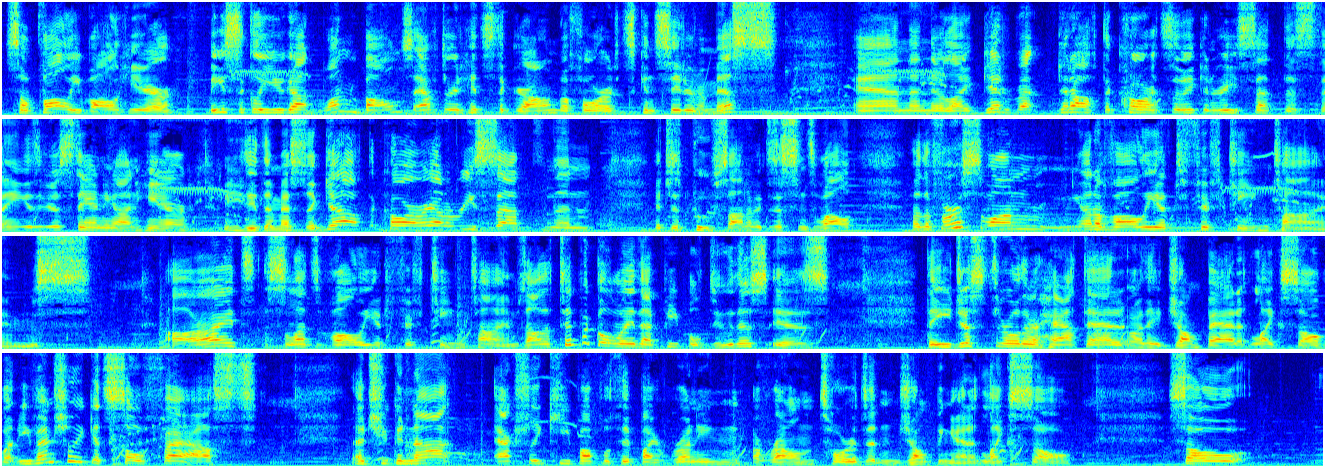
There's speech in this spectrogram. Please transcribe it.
So volleyball here. Basically you got one bounce after it hits the ground before it's considered a miss. And then they're like, get get off the court so we can reset this thing. Because if you're standing on here and you do the miss, like, get off the court, we gotta reset, and then it just poofs out of existence. Well, for the first one, you gotta volley it 15 times. Alright, so let's volley it 15 times. Now the typical way that people do this is they just throw their hat at it or they jump at it like so, but eventually it gets so fast that you cannot actually keep up with it by running around towards it and jumping at it like so. So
